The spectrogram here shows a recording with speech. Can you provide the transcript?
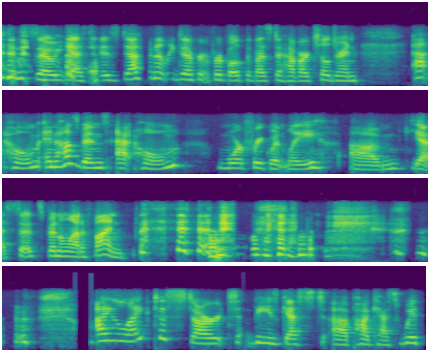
so, yes, it is definitely different for both of us to have our children at home and husbands at home more frequently. Um, yes, so it's been a lot of fun. I like to start these guest uh, podcasts with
